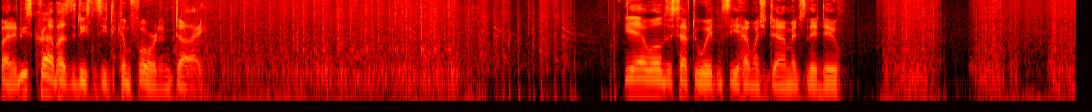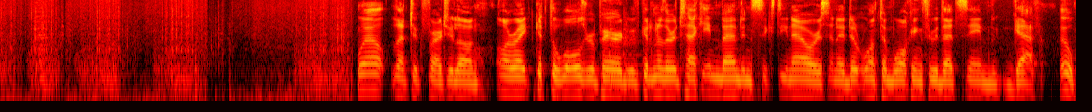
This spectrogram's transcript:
Right, at least Crab has the decency to come forward and die. Yeah, we'll just have to wait and see how much damage they do. Well, that took far too long. Alright, get the walls repaired. We've got another attack inbound in 16 hours, and I don't want them walking through that same gap. Oh,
